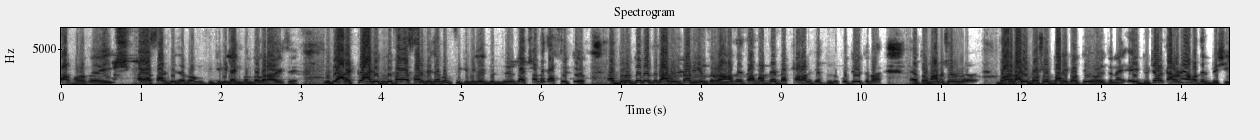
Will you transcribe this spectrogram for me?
তারপরে এই ফায়ার সার্ভিস এবং সিটিভি লাইন বন্ধ করা হয়েছে। যদি আরেকটু আগে যদি ফায়ার সার্ভিস এবং সিটিভি লাইন যদি একসাথে কাজ করতো দ্রুত গতিতে আগুনটা নিয়ন্ত্রণ আনা যেত আমাদের ব্যবসা বাণিজ্য এত ক্ষতি হতো না। এত মানুষের ঘর বাড়ি, বসত বাড়ি ক্ষতি হতো না। এই দুইটার কারণে আমাদের বেশি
